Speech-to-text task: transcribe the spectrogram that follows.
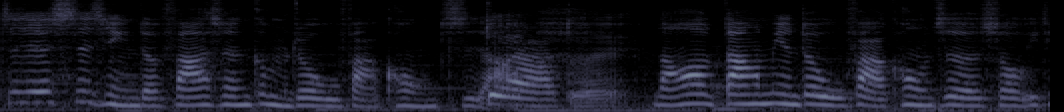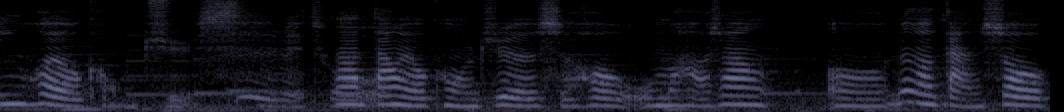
这些事情的发生根本就无法控制啊。对。啊，对，然后当面对无法控制的时候，一定会有恐惧。是没错。那当有恐惧的时候，我们好像呃那个感受，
